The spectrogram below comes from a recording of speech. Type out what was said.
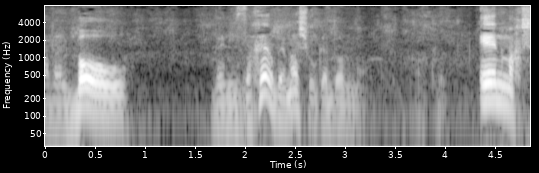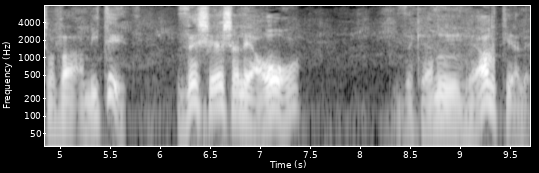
אבל בואו ונזכר במשהו גדול מאוד. Okay. אין מחשבה אמיתית. זה שיש עליה אור, זה כי אני הערתי עליה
